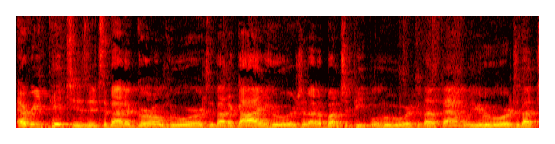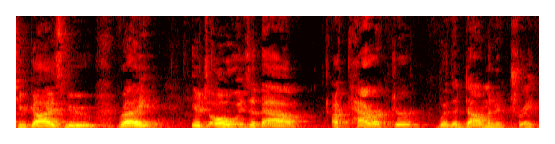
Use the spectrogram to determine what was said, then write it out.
Every pitch is it's about a girl who, or it's about a guy who, or it's about a bunch of people who, or it's about a family who, or it's about two guys who, right? It's always about a character with a dominant trait,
